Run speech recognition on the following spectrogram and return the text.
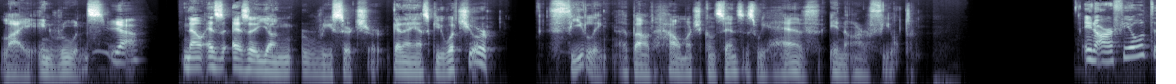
lie in ruins. Yeah. Now, as as a young researcher, can I ask you what's your feeling about how much consensus we have in our field? In our field,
